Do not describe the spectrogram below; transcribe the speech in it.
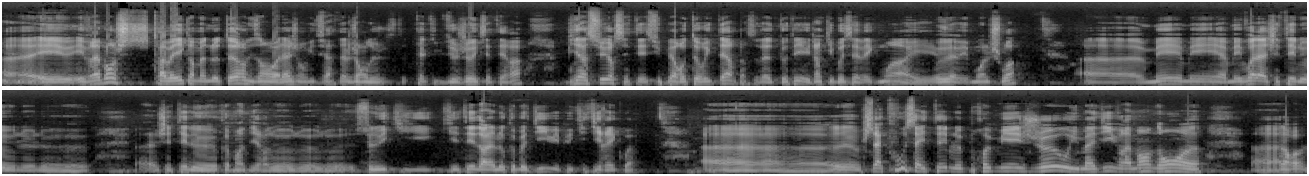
Euh, et, vraiment, je, travaillais comme un auteur en disant voilà, j'ai envie de faire tel genre de tel type de jeu, etc. Bien sûr, c'était super autoritaire parce que d'un autre côté, il y avait des gens qui bossaient avec moi et eux avaient moins le choix. Euh, mais mais mais voilà, j'étais le, euh, j'étais le comment dire celui qui, qui était dans la locomotive et puis qui tirait quoi. Euh, chaque fou, ça a été le premier jeu où il m'a dit vraiment non. Euh, euh, alors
